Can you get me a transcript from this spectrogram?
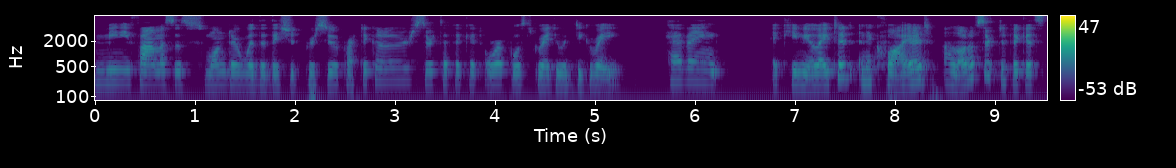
Many pharmacists wonder whether they should pursue a particular certificate or a postgraduate degree. Having accumulated and acquired a lot of certificates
